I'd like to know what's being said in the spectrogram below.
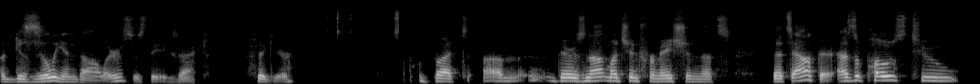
a gazillion dollars is the exact figure. But um, there's not much information that's that's out there, as opposed to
